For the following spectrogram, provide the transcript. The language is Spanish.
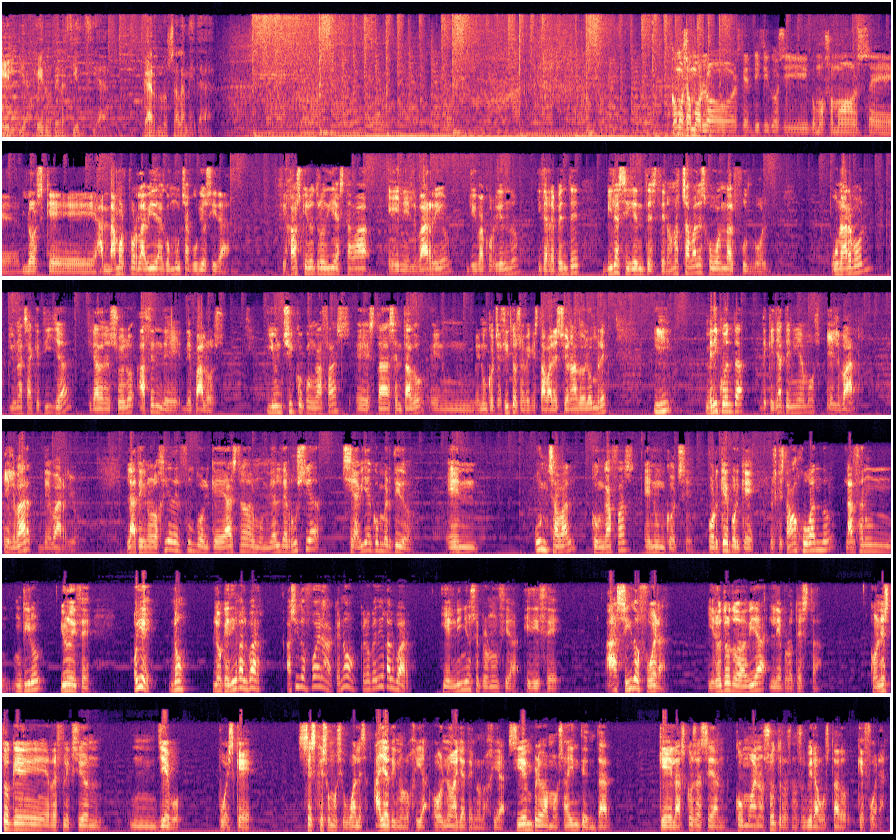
El viajero de la ciencia, Carlos Alameda. ¿Cómo somos los científicos y cómo somos eh, los que andamos por la vida con mucha curiosidad? Fijaos que el otro día estaba en el barrio, yo iba corriendo y de repente vi la siguiente escena, unos chavales jugando al fútbol. Un árbol y una chaquetilla tirada en el suelo hacen de, palos. Y un chico con gafas eh, está sentado en un, en un cochecito, se ve que estaba lesionado el hombre, y me di cuenta de que ya teníamos el bar, el bar de barrio. La tecnología del fútbol que ha estrenado el Mundial de Rusia se había convertido en un chaval con gafas en un coche. ¿Por qué? Porque los que estaban jugando lanzan un, un tiro y uno dice, oye, no, lo que diga el bar, ha sido fuera, que no, que lo que diga el bar. Y el niño se pronuncia y dice, ha sido fuera. Y el otro todavía le protesta. ¿Con esto qué reflexión mm, llevo? Pues que si es que somos iguales, haya tecnología o no haya tecnología. Siempre vamos a intentar que las cosas sean como a nosotros nos hubiera gustado que fueran.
